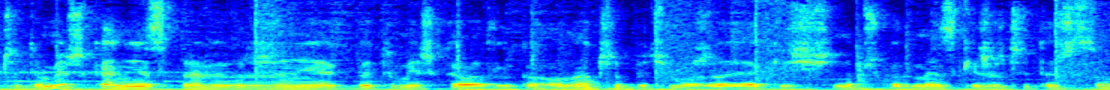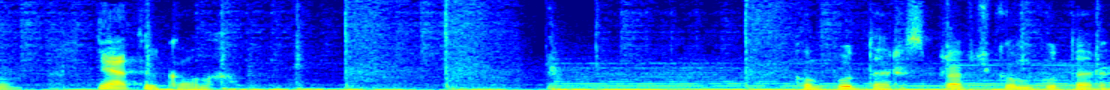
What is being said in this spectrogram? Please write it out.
Czy to mieszkanie sprawia wrażenie, jakby tu mieszkała tylko ona, czy być może jakieś na przykład męskie rzeczy też są? Nie, tylko ona. Komputer, sprawdź komputer.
